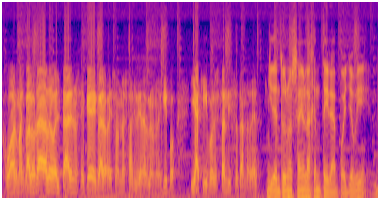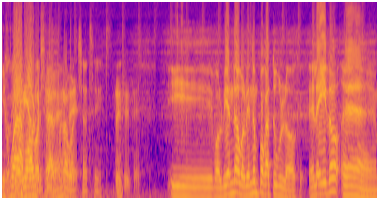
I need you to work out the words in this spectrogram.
jugador más valorado, el tal, no sé qué, claro, eso no es fácil tenerlo en un equipo. Y aquí pues están disfrutando de él. Y dentro de unos años la gente dirá, pues yo vi, vi Yo jugar vi a a Borja, Borja, ¿eh? Sí. Sí. Sí. Y volviendo, volviendo un poco a tu blog, he leído eh,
